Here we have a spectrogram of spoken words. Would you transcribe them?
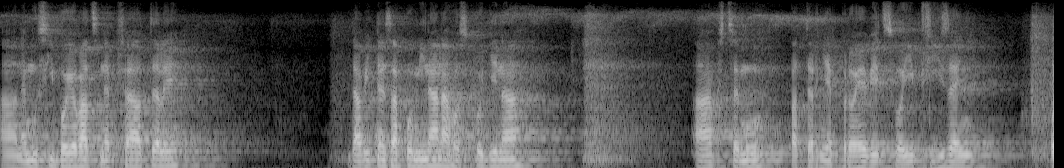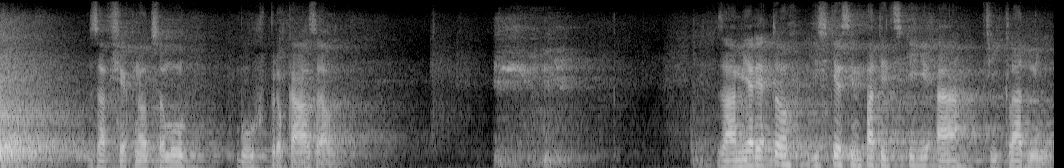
a nemusí bojovat s nepřáteli, David nezapomíná na hospodina a chce mu patrně projevit svoji přízeň za všechno, co mu Bůh prokázal. Záměr je to jistě sympatický a příkladný.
